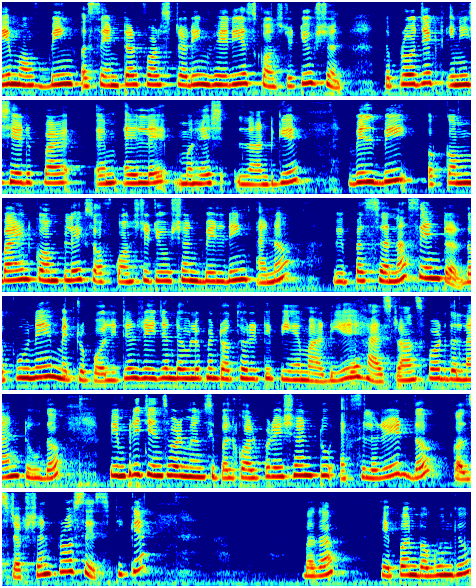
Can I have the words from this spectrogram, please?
aim of being a centre for studying various constitution the project initiated by M L A Mahesh Landge will be a combined complex of constitution building and a Vipassana Center. The Pune Metropolitan Region Development Authority PMRDA has transferred the land to the Pimpri Chinchwad Municipal Corporation to accelerate the construction process. ठीक आहे बघा हे पण बघून घेऊ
